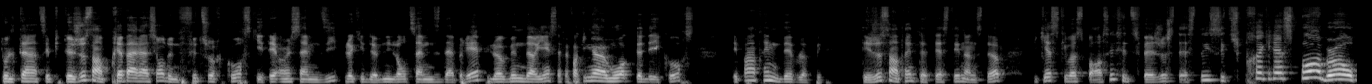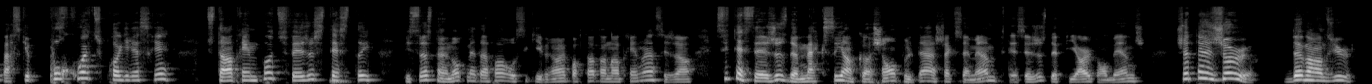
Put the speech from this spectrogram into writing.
tout le temps. Puis tu es juste en préparation d'une future course qui était un samedi, puis là qui est devenu l'autre samedi d'après. Puis là, mine de rien, ça fait fucking un mois que tu as des courses. Tu n'es pas en train de développer. Tu es juste en train de te tester non-stop. Puis qu'est-ce qui va se passer si tu fais juste tester? Que tu ne progresses pas, bro. Parce que pourquoi tu progresserais? Tu t'entraînes pas, tu fais juste tester. Puis ça, c'est une autre métaphore aussi qui est vraiment importante en entraînement. C'est genre, si tu essaies juste de maxer en cochon tout le temps à chaque semaine, puis tu essaies juste de PR ton bench, je te jure, devant Dieu,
